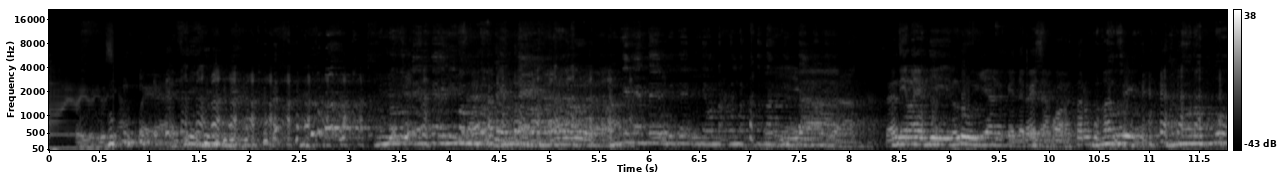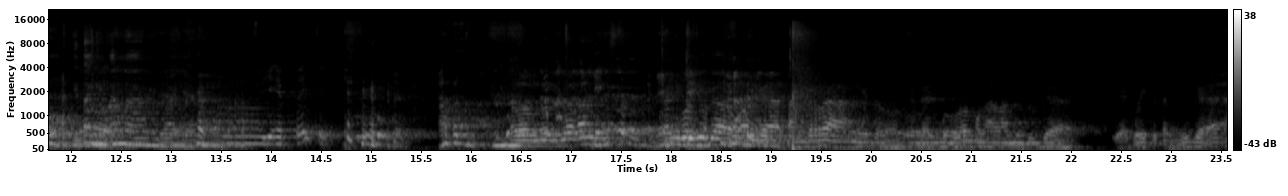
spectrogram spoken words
oh iya gue siapa ya? menurut ente ini menurut ente. Mungkin ente bisa punya unek-unek tentang kita. Saya nilai di lu ya beda beda supporter bukan menurut, sih. menurut lu kita gimana? Gitu aja oh ya FTC Kalau menurut gue kan, kan gue juga warga Tangerang gitu, dan gue mengalami juga. Ya gue ikutan juga.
